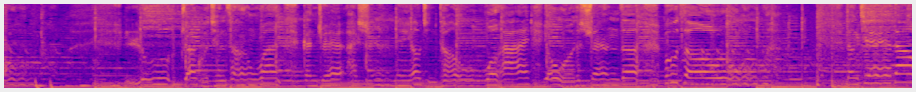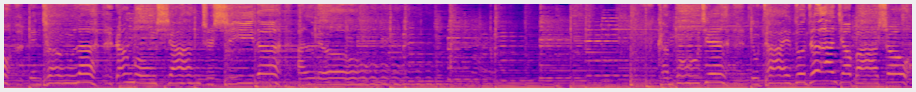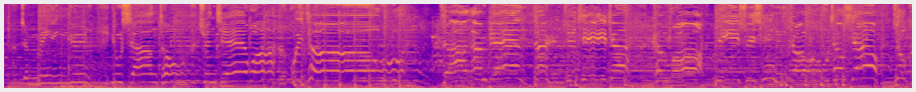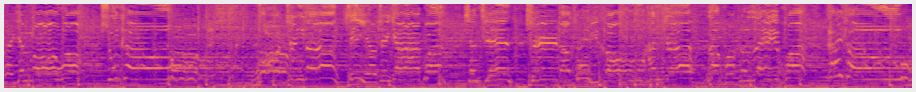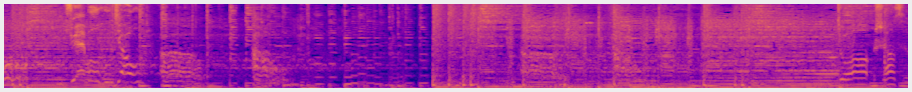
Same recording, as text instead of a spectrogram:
路转过千层弯，感觉还是没有尽头。我还有我的选择，不走。当街道变成了让梦想窒息的暗流。看不见，有太多的暗礁把守这命运，用伤痛劝解我回头。当岸边的人聚集着，看我逆水行舟，嘲笑就快淹没我胸口。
